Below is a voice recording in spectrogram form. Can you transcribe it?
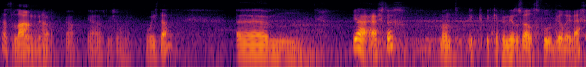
dat is lang. Nou. Ja, ja, ja, dat is bijzonder. Hoe is dat? Um, ja, heftig. Want ik, ik heb inmiddels wel het gevoel, ik wil weer weg.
